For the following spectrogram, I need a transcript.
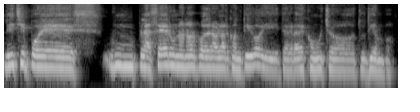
Lichi, pues un placer, un honor poder hablar contigo y te agradezco mucho tu tiempo.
